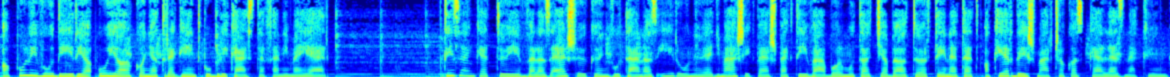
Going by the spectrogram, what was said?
A Pullywood írja, új alkonyatregényt publikál Stephanie Meyer. 12 évvel az első könyv után az írónő egy másik perspektívából mutatja be a történetet, a kérdés már csak az kell ez nekünk.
